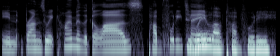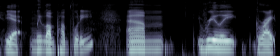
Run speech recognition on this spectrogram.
in Brunswick, home of the Galahs pub footy team. We love pub footy. yeah, we love pub footy. Um, really great.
